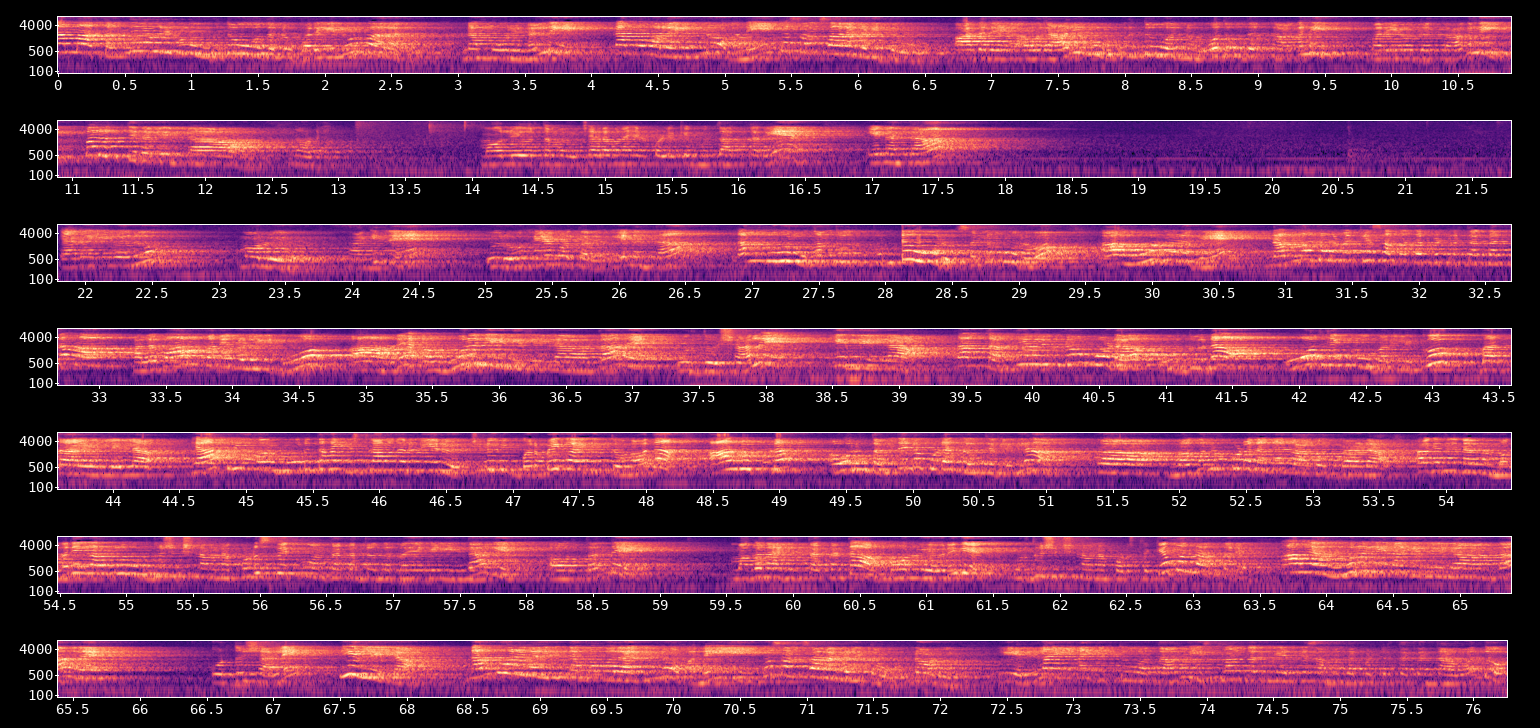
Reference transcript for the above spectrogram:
ನಮ್ಮ ತಂದೆಯವರಿಗೂ ಉರ್ದು ಓದಲು ಬರೆಯಲು ಬಾರದು. ನಮ್ಮ ಊರಿನಲ್ಲಿ ನಮ್ಮವರ ಇನ್ನೂ ಅನೇಕ ಸಂಸಾರಗಳಿದ್ದವು. ಆದರೆ ಅವರಾರಿಗೂ ಉರ್ದುವನ್ನು ಓದುವುದಕ್ಕಾಗಲಿ ಬರೆಯುವುದಕ್ಕಾಗಲಿ ಬರುತ್ತಿರಲಿಲ್ಲ. ನೋಡಿ ಮೌಲ್ಯವರು ತಮ್ಮ ವಿಚಾರವನ್ನು ಹೇಳ್ಕೊಳ್ಳಿಕ್ಕೆ ಮುಂದಾಗ್ತಾರೆ. ಏನಂತ? ಯಾರು ಇವರು? ಮೌಲ್ಯವರು ಹಾಗಿದ್ರೆ ಇವರು ಹೇಳ್ಕೊಳ್ತಾರೆ. ಏನಂತ? ನಮ್ದು ಊರು ನಮ್ದು ಪುಟ್ಟ ಊರು, ಸಣ್ಣ ಊರು. ಆ ಊರಿನೊಳಗೆ ನಮ್ಮ ಧರ್ಮಕ್ಕೆ ಸಂಬಂಧಪಟ್ಟಿರ್ತಕ್ಕಂತಹ ಹಲವಾರು ಮನೆಗಳು ಇದ್ವು. ಆದ್ರೆ ಆ ಊರಲ್ಲಿ ಏನಿರ್ಲಿಲ್ಲ ಅಂತಾನೆ ಉರ್ದು ಶಾಲೆ ಇರ್ಲಿಲ್ಲ. ನಮ್ಮ ತಂದೆಯವರಿಗೂ ಕೂಡ ಉರ್ದುನ ಓದ್ಲಿಕ್ಕೂ ಬರೀಲಿಕ್ಕೂ ಬರ್ತಾ ಇರಲಿಲ್ಲ. ಯಾಕ್ರಿ ಅವ್ರು ಮೂಲತಃ ಇಸ್ಲಾಂ ಧರ್ಮೀಯರು ಆಕ್ಚುಲಿ ಅವ್ರಿಗೆ ಬರಬೇಕಾಗಿತ್ತು, ಹೌದಾ? ಆದ್ರೂ ಕೂಡ ಅವ್ರ ತಂದೆನೂ ಕೂಡ ಕಲ್ತಿರ್ಲಿಲ್ಲ. ಮಗನೂ ಕೂಡ ನನಗೆ ಆಗೋದು ಬೇಡ. ಹಾಗಾದ್ರೆ ನನ್ನ ಮಗನಿಗಾದ್ರೂ ಉರ್ದು ಶಿಕ್ಷಣವನ್ನ ಕೊಡಿಸ್ಬೇಕು ಅಂತಕ್ಕಂಥ ಒಂದು ಬಯಕೆಯಿಂದಾಗಿ ಅವ್ರ ತಂದೆ ಮಗನಾಗಿರ್ತಕ್ಕಂಥ ಮೌಲ್ವಿಯವರಿಗೆ ಉರ್ದು ಶಿಕ್ಷಣವನ್ನು ಕೊಡಿಸ್ಲಿಕ್ಕೆ ಮುಂದಾಗ್ತಾರೆ. ಆದರೆ ಊರಲ್ಲಿ ಅಂತ ಅಂತಂದ್ರೆ ಉರ್ದು ಶಾಲೆ ಇರಲಿಲ್ಲ. ನಮ್ಮೂರಿನಲ್ಲಿ ನಮ್ಮ ಇನ್ನೂ ಅನೇಕ ಸಂಸಾರಗಳಿದ್ದವು. ನೋಡಿ ಎಲ್ಲ ಏನಾಗಿತ್ತು ಅಂತ ಅಂದ್ರೆ ಇಸ್ಲಾಂ ಧರ್ಮೀಯರಿಗೆ ಸಂಬಂಧಪಟ್ಟಿರ್ತಕ್ಕಂತಹ ಒಂದು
